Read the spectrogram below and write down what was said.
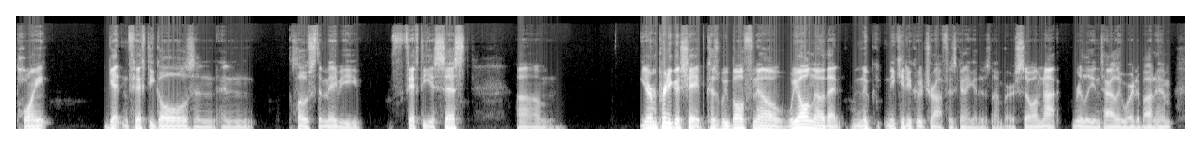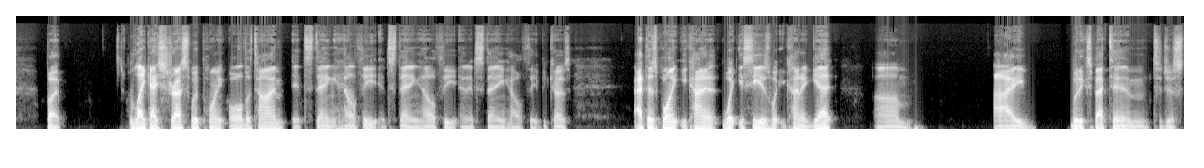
point getting 50 goals and and close to maybe 50 assists um you're in pretty good shape because we both know we all know that Nikita Kucherov is going to get his numbers. So I'm not really entirely worried about him. But like I stress with point all the time, it's staying healthy, it's staying healthy, and it's staying healthy because at this point, you kind of what you see is what you kind of get. Um, I would expect him to just,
